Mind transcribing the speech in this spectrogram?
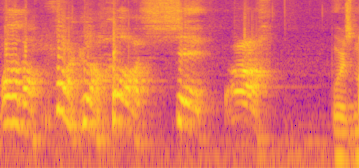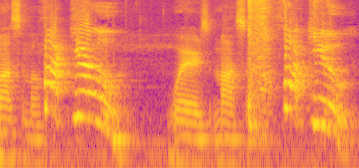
motherfucker! Oh, shit! Ah, Where's Massimo? fuck you! Where's Massimo? Fuck you!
